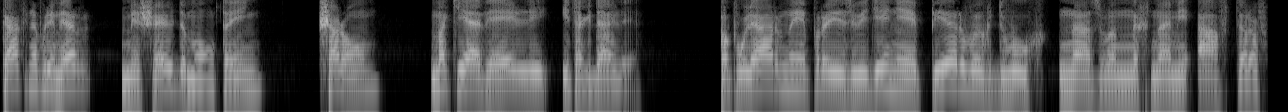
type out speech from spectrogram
как, например, Мишель де Монтень, Шарон, Макиавелли и так далее. Популярные произведения первых двух названных нами авторов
